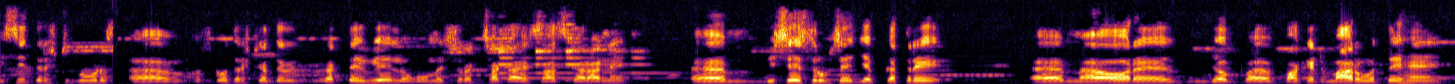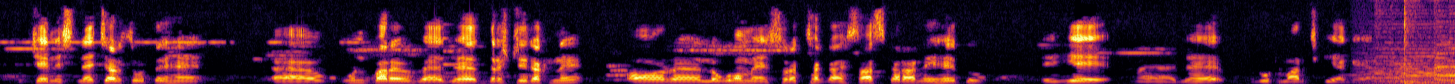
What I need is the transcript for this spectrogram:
इसी दृष्टिकोण उसको दृष्टि रखते हुए लोगों में सुरक्षा का एहसास कराने विशेष रूप से जब कतरे और जो पॉकेट मार होते हैं, चेन स्नेचर्स होते हैं उन पर जो है दृष्टि रखने और लोगों में सुरक्षा का एहसास कराने हेतु ये जो है रूट मार्च किया गया।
